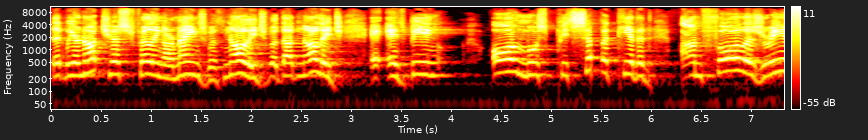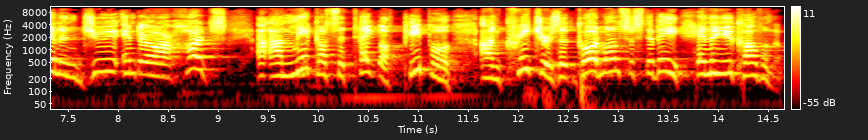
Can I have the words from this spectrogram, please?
that we are not just filling our minds with knowledge, but that knowledge is being almost precipitated and fall as rain and dew into our hearts and make us the type of people and creatures that God wants us to be in the new covenant.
